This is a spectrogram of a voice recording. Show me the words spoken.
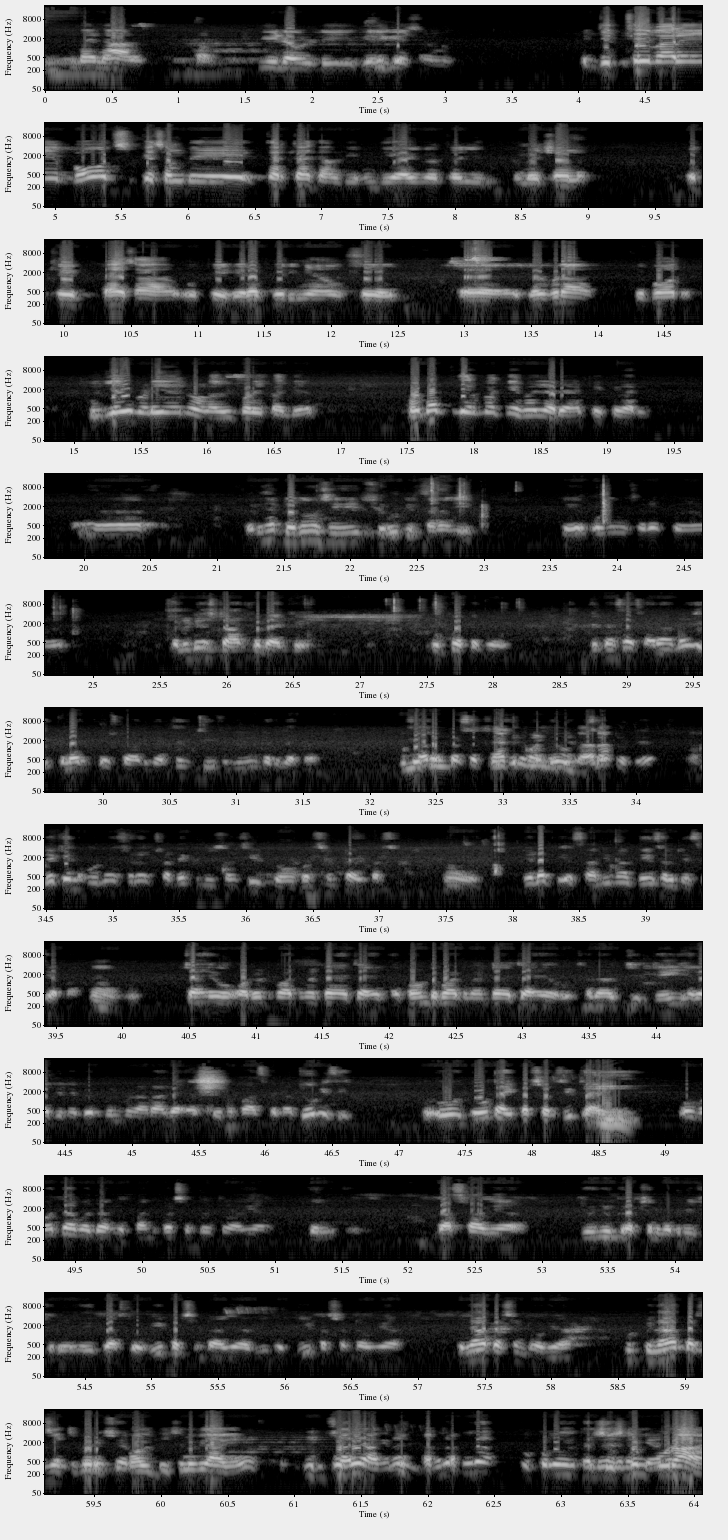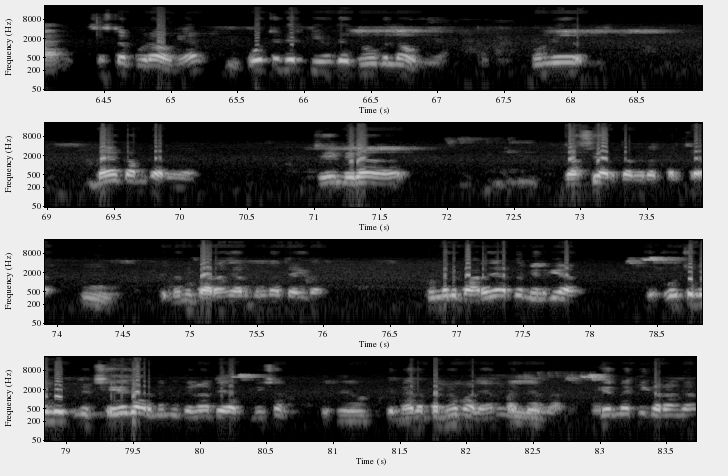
ਦੇ ਨਾਲ ਪੀਡਬਲਡੀ ਇਰੀਗੇਸ਼ਨ ਜਿੱਥੇ ਬਾਰੇ ਬਹੁਤ ਕਿਸਮ ਦੇ ਚਰਚਾ ਚੱਲਦੀ ਹੁੰਦੀ ਹੈ ਉੱਥੇ ਜੀ ਕਮਿਸ਼ਨ ਉੱਥੇ ਪੈਸਾ, ਉੱਥੇ ਹੇਰਾਫੇਰੀਆਂ ਉੱਥੇ ਗੜਬੜਾ, ਤੇ ਬਹੁਤ ਹੁੰਦੀਆਂ ਵੀ ਬੜੀਆਂ, ਰੌਲਾ ਵੀ ਬੜੇ ਪੈਂਦੇ ਆ। ਤੁਹਾਡਾ ਤਜਰਬਾ ਕਿਹੋ ਜਿਹਾ ਰਿਹਾ ਠੇਕੇਦਾਰੀ? ਜਿਹੜੀ ਜਦੋਂ ਅਸੀਂ ਸ਼ੁਰੂ ਕੀਤਾ ਨਾ ਜੀ, ਤੇ ਉਦੋਂ ਸਿਰਫ ਕੈਨੇਡੀਅਨ ਸਟਾਫ ਤੋਂ ਲੈ ਕੇ ਉੱਪਰ ਤੱਕ ਇਹ ਪੈਸਾ ਸਾਰਾ ਨਾ ਇੱਕ ਲੱਖ ਤੋਂ ਸਟਾਰਟ ਕਰਕੇ ਚੀਫ ਇੰਜੀਨੀਅਰ ਤੱਕ ਜਾਂਦਾ। ਹੈ ਸਾਰਾ ਪੈਸਾ Settlement ਹੁੰਦਾ ਨਾ। ਲੇਕਿਨ ਉਦੋਂ ਸਿਰਫ ਸਾਡੇ ਕਮਿਸ਼ਨ ਸੀ 2% 2.5% ਜਿਹੜਾ ਕਿ ਆਸਾਨੀ ਨਾਲ ਦੇ ਸਕਦੇ ਸੀ ਆਪਾਂ। ਚਾਹੇ ਉਹ ਆਡਿਟ ਡਿਪਾਰਟਮੈਂਟ ਹੈ ਚਾਹੇ ਅਕਾਊਂਟ ਡਿਪਾਰਟਮੈਂਟ ਹੈ ਚਾਹੇ ਉਹ ਸਾਡਾ ਜੇਈ ਹੈਗਾ ਜਿਹਨੇ ਬਿਲਕੁਲ ਬਣਾਉਣਾ ਜਾਂ ਐਸਏ ਨੂੰ ਪਾਸ ਕਰਨਾ ਜੋ ਵੀ ਸੀ। ਤੇ ਉਹ 2.5% ਸੀ ਚਾਹੇ। ਉਹ ਵੱਧਾ ਵੱਧਾ ਕੇ 5% ਤੋਂ ਆ ਗਿਆ। ਫਿਰ 10 ਆ ਗਿਆ। ਜੋ ਜੋ ਕਰਪਸ਼ਨ ਵਧਣੀ ਸ਼ੁਰੂ ਹੋਈ 10 ਤੋਂ 20% ਆ ਗਿਆ 20 ਤੋਂ 30% ਹੋ ਗਿਆ 50% ਹੋ ਗਿਆ। ਉਹ 50% ਕਰਪਸ਼ਨ ਪੋਲੀਟੀਸ਼ੀਅਨ ਵੀ ਆ ਗਏ। ਸਾਰੇ ਆ ਗਏ ਨਾ। ਮਤਲਬ ਪੂਰਾ ਉੱਪਰ ਸਿਸਟਮ ਪੂਰਾ ਹੈ। ਸਿਸਟਮ ਪੂਰਾ ਹੋ ਗਿਆ। ਉਹ ਚ ਫਿਰ ਕੀ ਹੁੰਦੇ? ਦੋ ਗੱਲਾਂ ਹੋ ਗਈਆਂ। ਹੁਣ ਮੈਂ ਕੰਮ ਕਰ ਰਿਹਾ। ਜੇ ਮੇਰਾ 10000 ਦਾ ਮੇਰਾ ਖਰਚਾ ਹੈ, ਤੇ ਮੈਨੂੰ 12000 ਮਿਲਣਾ ਚਾਹੀਦਾ। ਹੁਣ ਮੈਨੂੰ 12000 ਤਾਂ ਮਿਲ ਗਿਆ। ਤੇ ਉਹ ਚ ਮੈਨੂੰ 6000 ਮੈਨੂੰ ਦੇਣਾ ਪਿਆ ਕਮਿਸ਼ਨ ਤੇ ਮੈਂ ਤਾਂ ਪੱਲੇ ਪਾ ਲਿਆ। ਪੱਲੇ ਪਾ। ਫਿਰ ਮੈਂ ਕੀ ਕਰਾਂਗਾ?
